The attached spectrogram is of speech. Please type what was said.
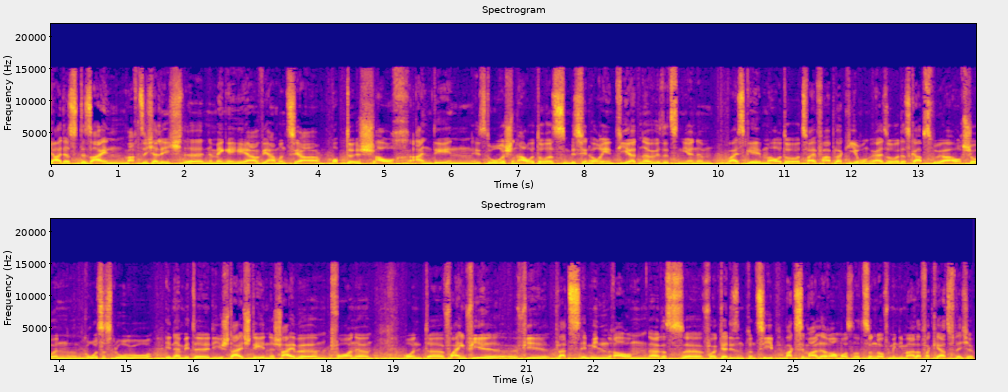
Ja, das Design macht sicherlich äh, eine Menge her. Wir haben uns ja optisch auch an den historischen Autos ein bisschen orientiert. Ne? Wir sitzen hier in einem weiß-gelben Auto, Zweifarblackierung. Also das gab es früher auch schon. Großes Logo in der Mitte die steil stehende Scheibe vorne und äh, vor allem viel, viel Platz im Innenraum. Ne? Das äh, folgt ja diesem Prinzip maximale Raumausnutzung auf minimaler Verkehrsfläche.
